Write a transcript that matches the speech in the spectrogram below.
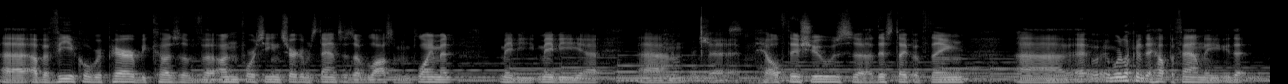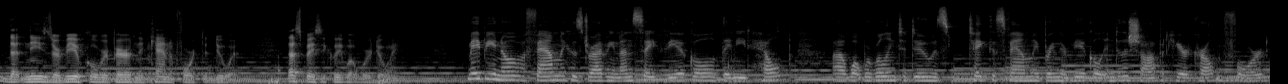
uh, of a vehicle repair because of uh, unforeseen circumstances of loss of employment, maybe maybe uh, um, uh, health issues, this type of thing. we're looking to help a family that, that needs their vehicle repaired and they can't afford to do it. That's basically what we're doing. Maybe you know of a family who's driving an unsafe vehicle, they need help. Uh, what we're willing to do is take this family, bring their vehicle into the shop at here at Carleton Ford.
